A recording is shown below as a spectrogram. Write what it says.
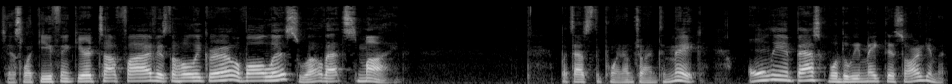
just like you think your top five is the holy grail of all lists, well, that's mine. But that's the point I'm trying to make. Only in basketball do we make this argument.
